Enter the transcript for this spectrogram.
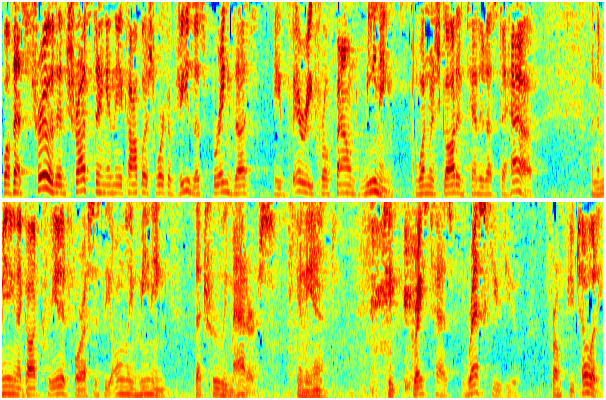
Well, if that's true, then trusting in the accomplished work of Jesus brings us a very profound meaning, one which God intended us to have. And the meaning that God created for us is the only meaning that truly matters in the end. See, grace has rescued you from futility.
